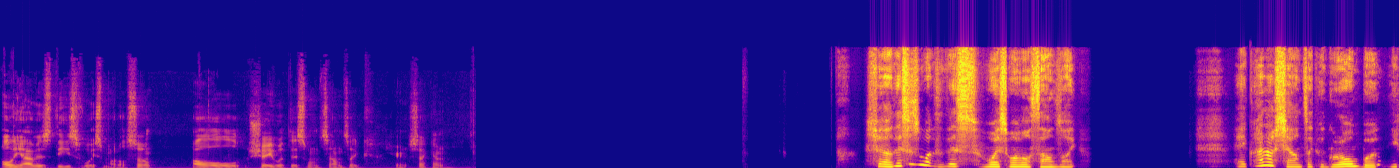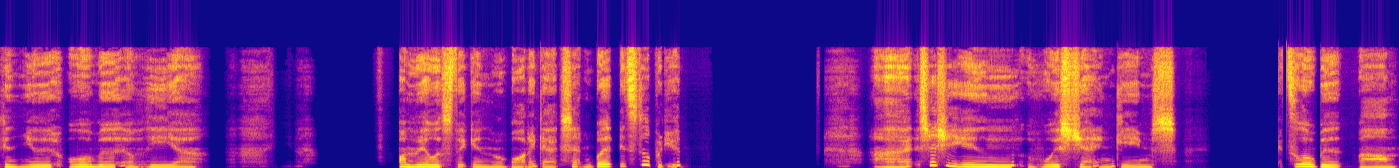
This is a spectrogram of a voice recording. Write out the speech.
all you have is these voice models. So I'll show you what this one sounds like here in a second. So this is what this voice model sounds like. It kind of sounds like a girl, but you can use a little bit of the uh, unrealistic and robotic accent, but it's still pretty good. Uh, especially in voice chat in games. It's a little bit um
